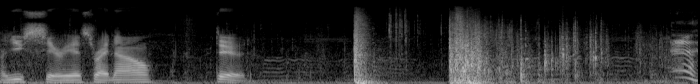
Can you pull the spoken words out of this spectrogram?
Are you serious right now? Dude. At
